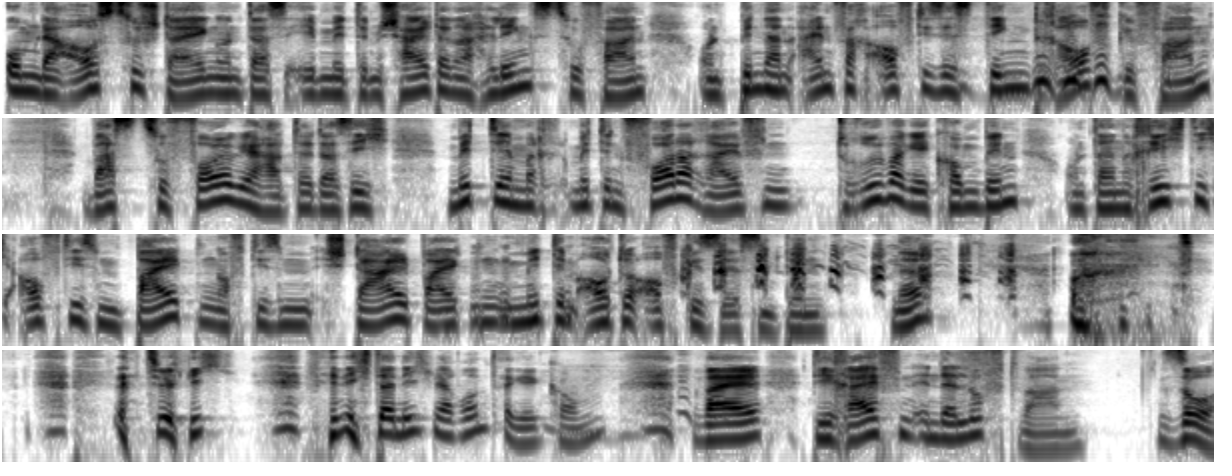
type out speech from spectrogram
um da auszusteigen und das eben mit dem Schalter nach links zu fahren und bin dann einfach auf dieses Ding draufgefahren, was zur Folge hatte, dass ich mit dem, mit den Vorderreifen drüber gekommen bin und dann richtig auf diesem Balken, auf diesem Stahlbalken mit dem Auto aufgesessen bin. Ne? Und natürlich bin ich da nicht mehr runtergekommen, weil die Reifen in der Luft waren. So,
